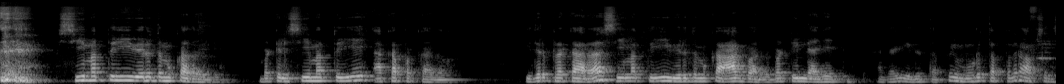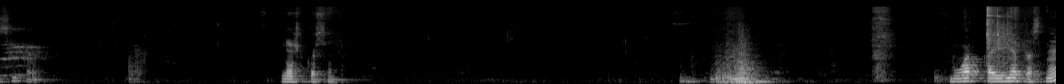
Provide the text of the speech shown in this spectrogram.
ಸಿ ಮತ್ತು ಇ ವಿರುದ್ಧ ಮುಖ ಅದಾವೆ ಇಲ್ಲಿ. ಬಟ್ ಇಲ್ಲಿ ಸಿ ಮತ್ತು ಇ ಅಕ್ಕಪಕ್ಕ ಅದಾವೆ. ಇದ್ರ ಪ್ರಕಾರ ಸಿ ಮತ್ತು ಈ ವಿರುದ್ಧ ಮುಖ ಆಗಬಾರ್ದು ಬಟ್ ಇಲ್ಲಿ ಆಗೈತಿ. ಹಾಗಾಗಿ ಇದು ತಪ್ಪು. ಈ ಮೂರು ತಪ್ಪು ಅಂದ್ರೆ option C correct next question ಮೂವತ್ತೈದನೇ ಪ್ರಶ್ನೆ.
